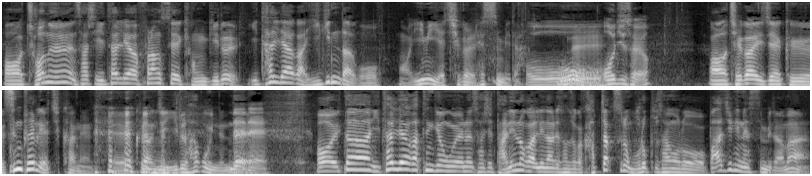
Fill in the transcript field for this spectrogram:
어, 저는 사실 이탈리아 프랑스의 경기를 이탈리아가 이긴다고 어, 이미 예측을 했습니다. 오, 네. 어디서요? 어, 제가 이제 그 승패를 예측하는 예, 그런 이제 일을 하고 있는데 네네. 어, 일단 이탈리아 같은 경우에는 사실 다닐로 갈리나리 선수가 갑작스러운 무릎 부상으로 빠지긴 했습니다만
